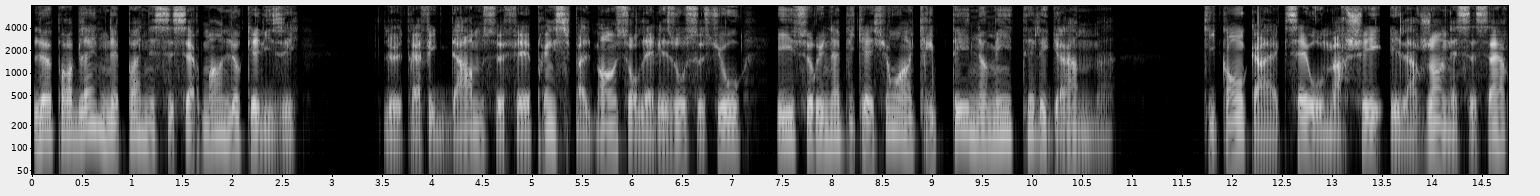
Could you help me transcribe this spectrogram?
le problème n'est pas nécessairement localisé. Le trafic d'armes se fait principalement sur les réseaux sociaux et sur une application encryptée nommée Telegram. Quiconque a accès au marché et l'argent nécessaire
